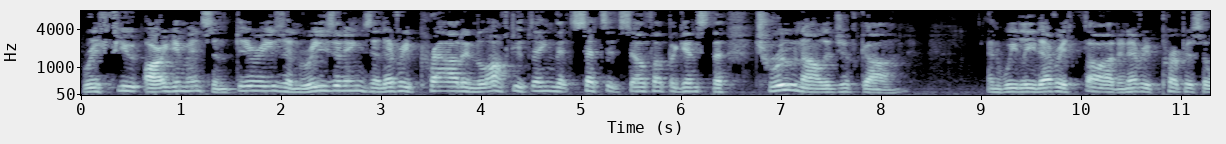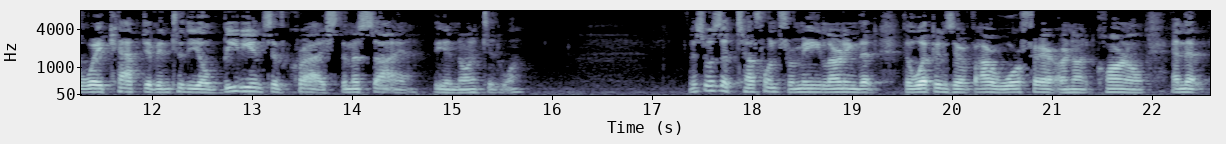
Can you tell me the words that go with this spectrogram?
refute arguments and theories and reasonings and every proud and lofty thing that sets itself up against the true knowledge of God and we lead every thought and every purpose away captive into the obedience of Christ, the Messiah, the Anointed One. This was a tough one for me, learning that the weapons of our warfare are not carnal and that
